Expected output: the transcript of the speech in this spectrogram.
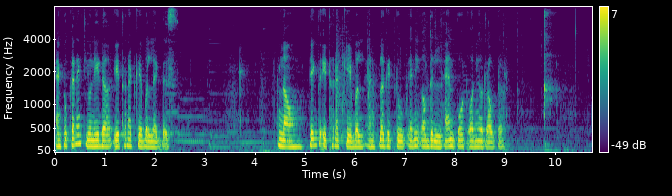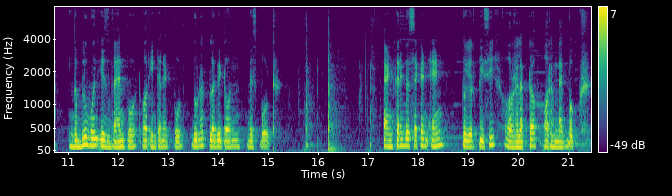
And to connect you need a ethernet cable like this. Now take the ethernet cable and plug it to any of the lan port on your router. The blue one is WAN port or internet port. Do not plug it on this port. And connect the second end to your PC or a laptop or a MacBook.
